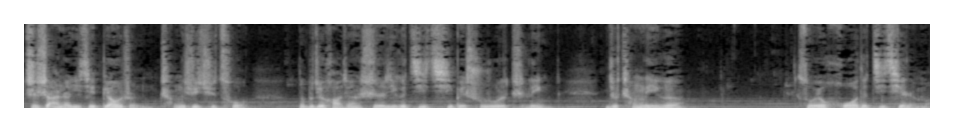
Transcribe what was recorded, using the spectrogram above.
只是按照一些标准程序去做。那不就好像是一个机器被输入了指令，你就成了一个所谓活的机器人吗？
